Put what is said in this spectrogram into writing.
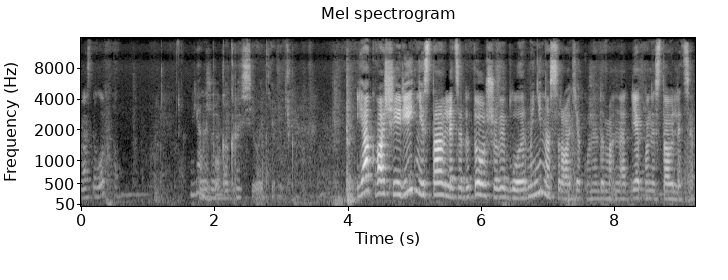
У вас не лодка? Я не помню. красива дівчинка. Як ваші рідні ставляться до того, що ви блогер? Мені насрать, як вони до мене, як вони ставляться.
